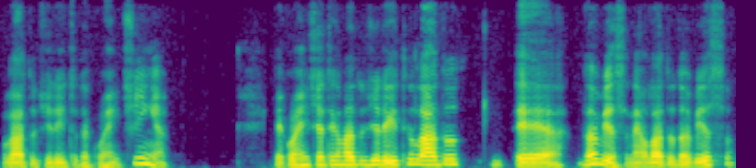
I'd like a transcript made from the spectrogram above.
o lado direito da correntinha. E a correntinha tem o lado direito e o lado é, do avesso, né? O lado do avesso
